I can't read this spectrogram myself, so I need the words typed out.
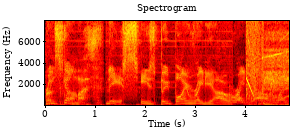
From Skamouth. This is Bootboy Radio. Radio. Radio.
